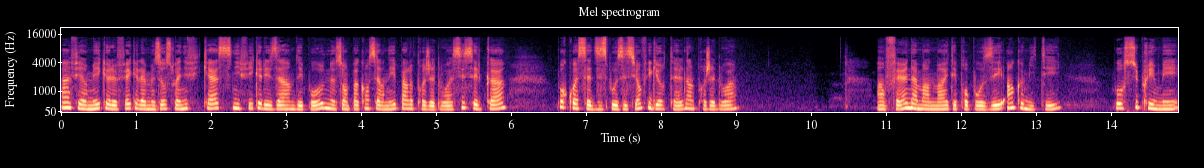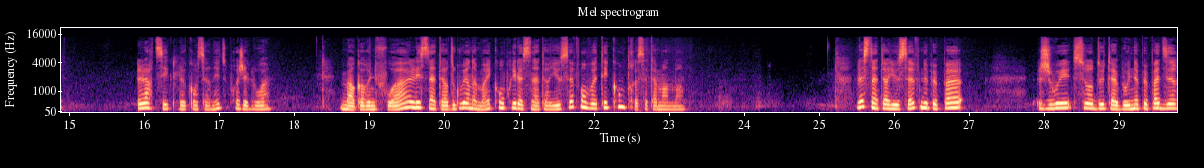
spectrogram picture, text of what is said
a affirmé que le fait que la mesure soit inefficace signifie que les armes d'épaule ne sont pas concernées par le projet de loi. Si c'est le cas, pourquoi cette disposition figure-t-elle dans le projet de loi? Enfin, un amendement a été proposé en comité pour supprimer l'article concerné du projet de loi. Mais encore une fois, les sénateurs du gouvernement, y compris le sénateur Youssef, ont voté contre cet amendement. Le sénateur Youssef ne peut pas jouer sur deux tableaux. Il ne peut pas dire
